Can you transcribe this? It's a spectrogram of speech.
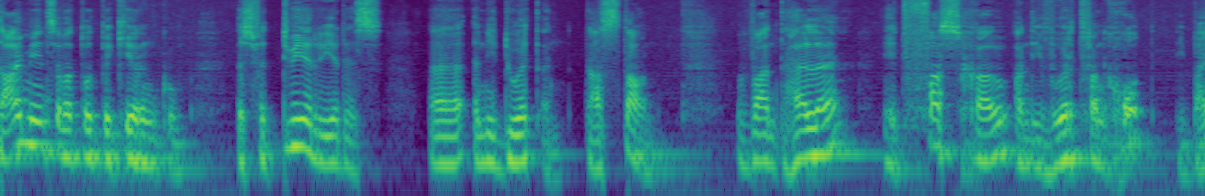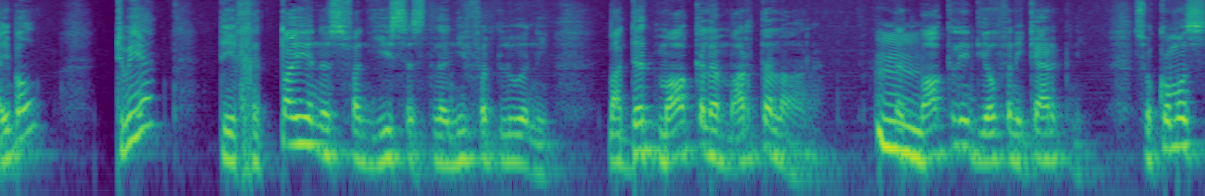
Daai mense wat tot bekering kom is vir twee redes uh in die dood in. Daar staan want hulle het vasgehou aan die woord van God, die Bybel. 2 die getuienis van Jesus hulle nie verloor nie. Maar dit maak hulle martelare. Mm. Dit maak hulle nie deel van die kerk nie. So kom ons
